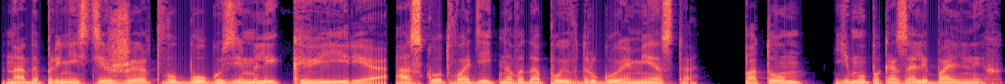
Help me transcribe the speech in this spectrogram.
Надо принести жертву богу земли Квирия, а скот водить на водопой в другое место. Потом ему показали больных.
